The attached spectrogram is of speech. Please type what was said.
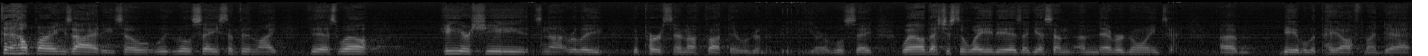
to help our anxiety. So we'll say something like this Well, he or she is not really the person I thought they were going to be. Or we'll say, Well, that's just the way it is. I guess I'm, I'm never going to um, be able to pay off my debt.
